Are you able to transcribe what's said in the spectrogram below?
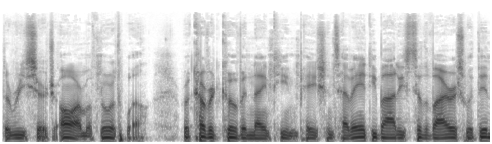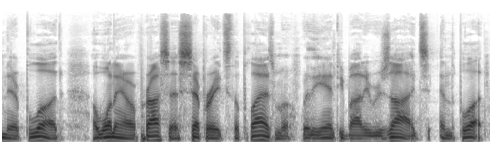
the research arm of Northwell. Recovered COVID 19 patients have antibodies to the virus within their blood. A one hour process separates the plasma, where the antibody resides, and the blood.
